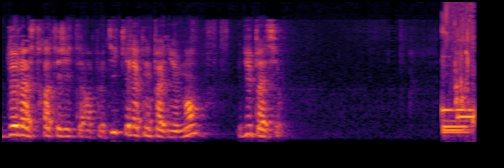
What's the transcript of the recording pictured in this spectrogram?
de la stratégie thérapeutique et l'accompagnement du patient. Thank you.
